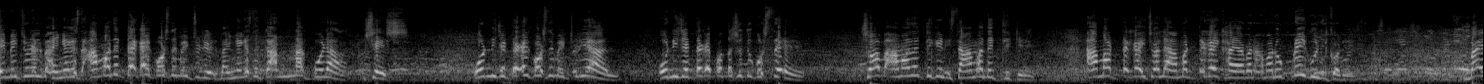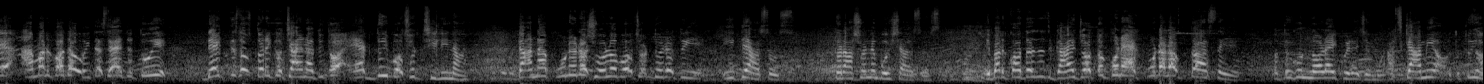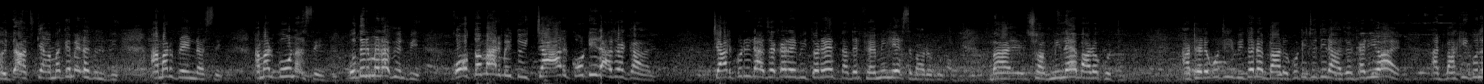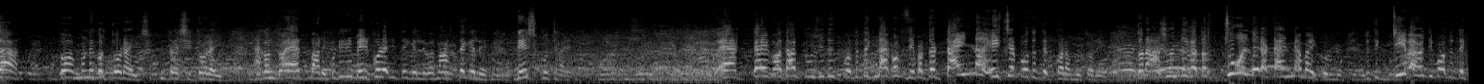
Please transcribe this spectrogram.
এই গেছে। আমাদের টাকায় করছে গেছে কান্না শেষ। ওর নিজের টাকায় করছে নিজের টাকায় পদ্মা সেতু করছে। সব আমাদের থেকে নিছে, আমাদের থেকে। আমার টাকায় চলে, আমার টাকায় খায়, আবার আমার উপরেই গুলি করে। ভাই, আমার কথা হইতেছে যে তুই তোর কেউ চায় না। তুই তো এক দুই বছর ছিলি না। টানা পনেরো, ষোলো বছর ধরে তুই ইতে আসোস। তোর আসনে বসে আসোস। এবার কথা গায়ে যতক্ষণ এক ফোঁটা রক্ত আছে ততক্ষণ লড়াই করে যাব। আজকে আমি, তুই হয়তো আজকে আমাকে মেরা ফেলবি। আমার ফ্রেন্ড আছে, আমার বোন আছে, ওদের মেরা ফেলবি। কত মারবি তুই? চার কোটি রাজাকার। চার কোটি রাজাকারের ভিতরে তাদের ফ্যামিলি আছে বারো কোটি। বা সব মিলে বারো কোটি। আঠারো কোটির ভিতরে বারো কোটি যদি রাজাকারী হয়, আর বাকিগুলা তো মনে কর তোরাই, সন্ত্রাসী তোরাই। এখন তো এক বারো কোটি বের করে দিতে গেলে বা মারতে গেলে দেশ কোথায়? একটাই কথা, তুই যদি পদত্যাগ না করছিস এবার তোর টাইম না হেসে পদত্যাগ করা মতো তোর আসন থেকে তোর চুল ধরে টাইম না বাই করব। যদি কীভাবে পদত্যাগ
